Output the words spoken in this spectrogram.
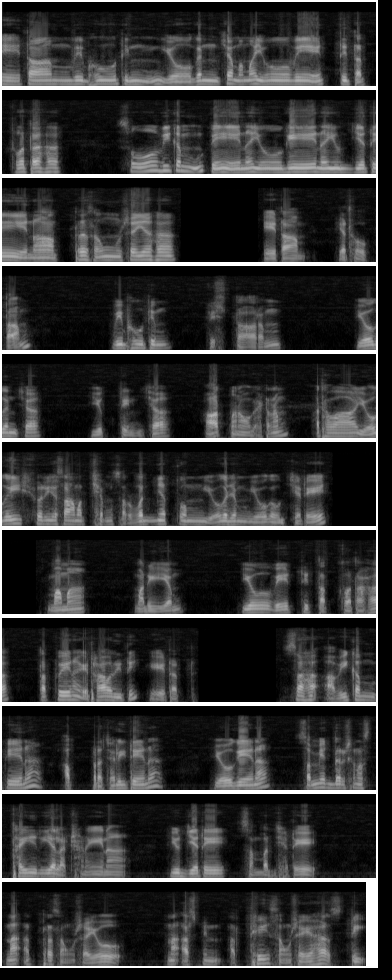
एताम् विभूतिम् योगम् च मम यो वेत्ति तत्त्वतः सोऽविकम्पेन योगेन युज्यते नात्र संशयः। एताम् यथोक्ताम् विभूतिम् विस्तारम्। योगम् च युक्तिम् च आत्मनोघटनम् अथवा योगैश्वर्यसामर्थ्यम् सर्वज्ञत्वम् योगजम् योग उच्यते। मम मदीयम् यो वेत्ति तत्त्वतः तत्त्वेन यथावदिति एतत् सः अविकम्पेन अप्रचलितेन योगेन सम्यग्दर्शनस्थैर्यलक्षणेन युज्यते सम्बध्यते न अत्र संशयो न अस्मिन् अर्थे संशयः अस्ति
